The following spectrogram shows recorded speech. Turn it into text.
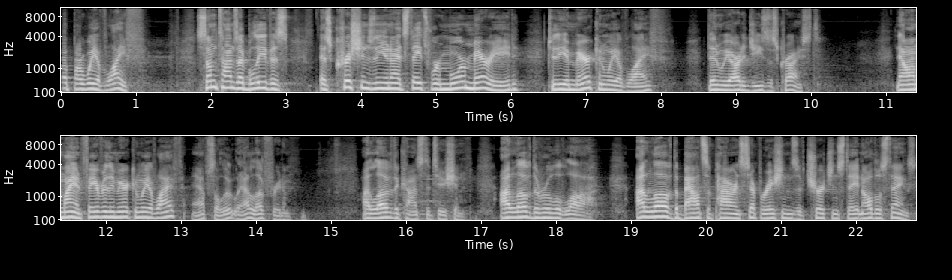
up our way of life. Sometimes I believe as, as Christians in the United States, we're more married to the American way of life than we are to Jesus Christ. Now, am I in favor of the American way of life? Absolutely. I love freedom. I love the Constitution. I love the rule of law. I love the balance of power and separations of church and state and all those things.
